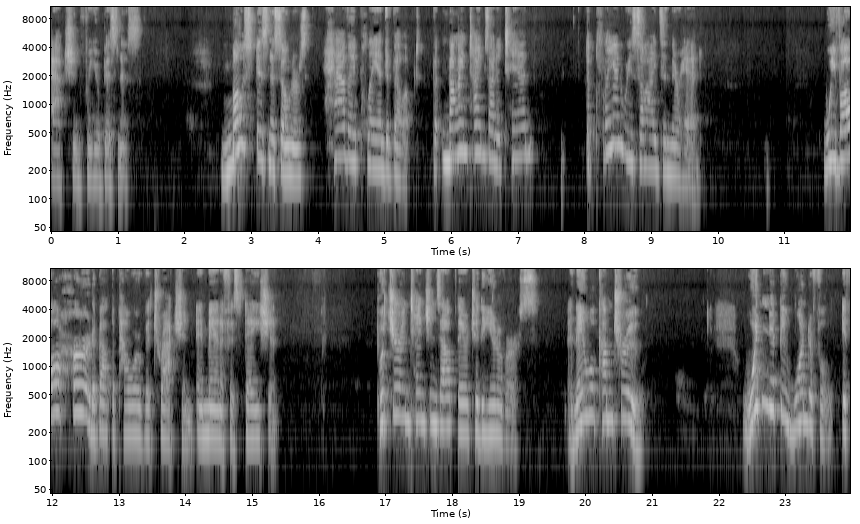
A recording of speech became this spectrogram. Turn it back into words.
action for your business. Most business owners have a plan developed, but nine times out of ten, the plan resides in their head. We've all heard about the power of attraction and manifestation. Put your intentions out there to the universe, and they will come true. Wouldn't it be wonderful if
